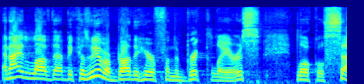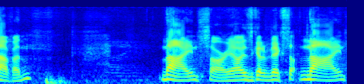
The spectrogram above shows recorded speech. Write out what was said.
And I love that because we have a brother here from the bricklayers, local 7. 9, sorry, I always get it mixed up. 9.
